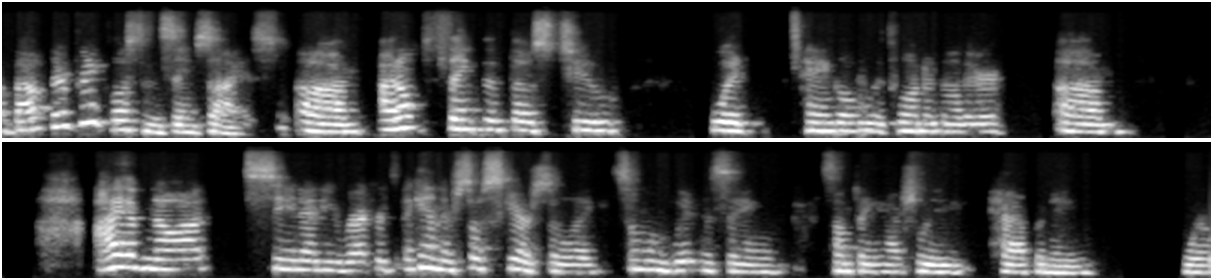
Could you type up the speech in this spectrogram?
about they're pretty close to the same size. Um, I don't think that those two would tangle with one another. Um, I have not seen any records. Again, they're so scarce. So like someone witnessing something actually happening where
